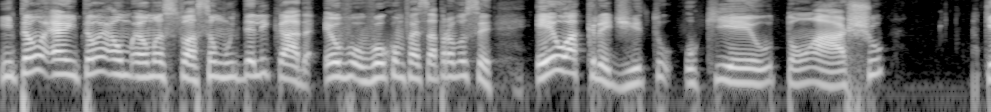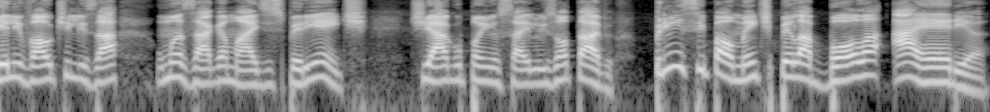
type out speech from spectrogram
Então, é, então é, é uma situação muito delicada. Eu vou, vou confessar para você. Eu acredito o que eu, Tom, acho que ele vai utilizar uma zaga mais experiente. Thiago Panhussá e Luiz Otávio. Principalmente pela bola aérea.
